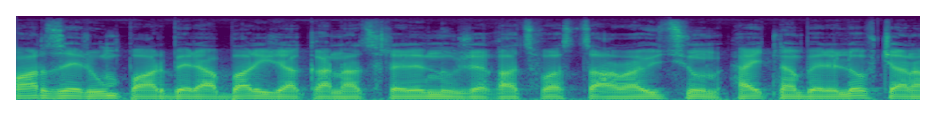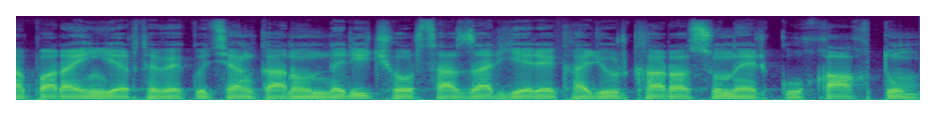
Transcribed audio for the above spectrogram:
մարզերում պարբերաբար իրականացրել են ուժեղացված ծառայություն, հայտնաբերելով ճանապարհային երթևեկության կանոնների 4342 խախտում,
